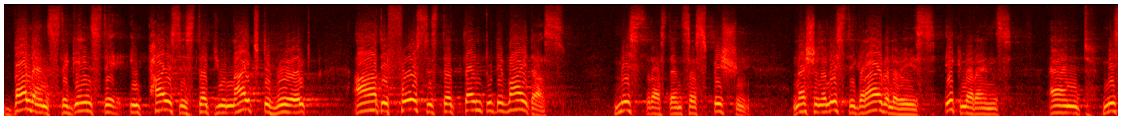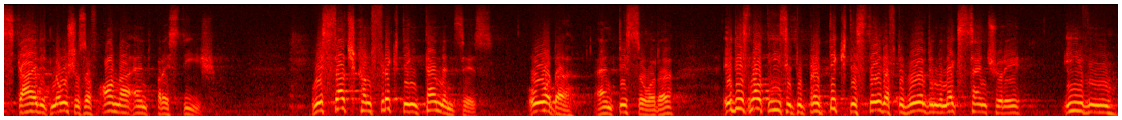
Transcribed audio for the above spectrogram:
balanced against the impulses that unite the world are the forces that tend to divide us mistrust and suspicion, nationalistic rivalries, ignorance, and misguided notions of honor and prestige. With such conflicting tendencies, order and disorder, it is not easy to predict the state of the world in the next century, even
